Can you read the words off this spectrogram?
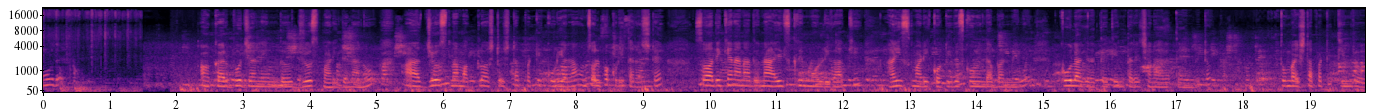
ನೋಡಿದೆ. ಆ ಕರ್ಬೂಜನಿಂದು ಜ್ಯೂಸ್ ಮಾಡಿದ್ದೆ ನಾನು. ಆ ಜ್ಯೂಸ್ನ ಮಕ್ಕಳು ಅಷ್ಟು ಇಷ್ಟಪಟ್ಟು ಕುಡಿಯಲ್ಲ, ಒಂದು ಸ್ವಲ್ಪ ಕುಡಿತಾರೆ ಅಷ್ಟೇ. ಸೊ ಅದಕ್ಕೆ ನಾನು ಅದನ್ನು ಐಸ್ ಕ್ರೀಮ್ ಮೋಲ್ಡಿಗೆ ಹಾಕಿ ಐಸ್ ಮಾಡಿ ಕೊಟ್ಟಿದ್ದೆ ಸ್ಕೂಲಿಂದ ಬಂದಮೇಲೆ. ಕೂಲಾಗಿರುತ್ತೆ ತಿಂತಾರೆ ಚೆನ್ನಾಗಿರುತ್ತೆ ಅಂದ್ಬಿಟ್ಟು ತುಂಬ ಇಷ್ಟಪಟ್ಟು ತಿಂದರು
